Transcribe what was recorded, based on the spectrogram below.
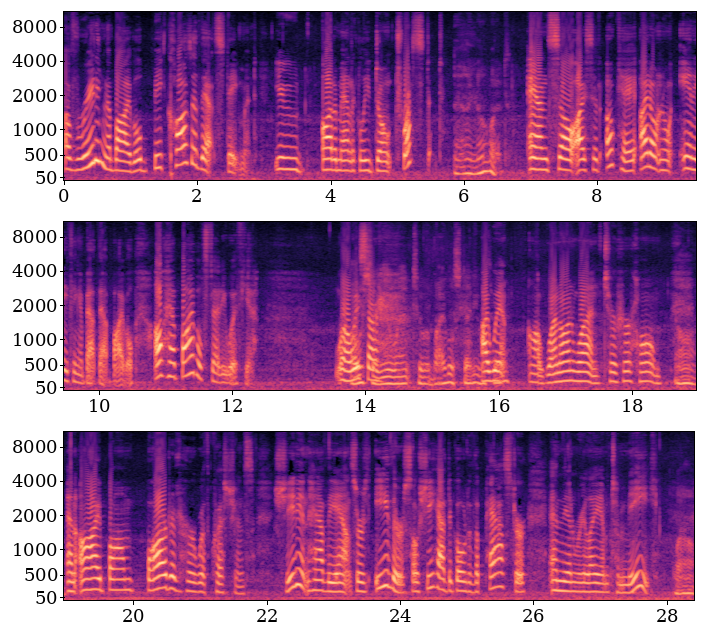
of reading the Bible because of that statement. You automatically don't trust it. I know it. And so I said, okay, I don't know anything about that Bible. I'll have Bible study with you. Well, we oh, so started. you went to a Bible study with me? I her? went one on one to her home, Oh. and I bombarded her with questions. She didn't have the answers either, so she had to go to the pastor and then relay them to me. Wow.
